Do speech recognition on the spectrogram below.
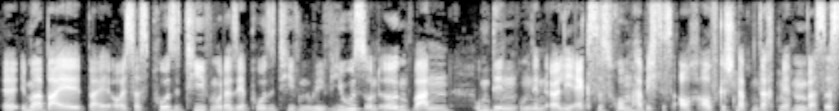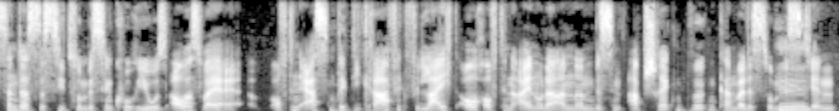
äh, immer bei, bei äußerst positiven oder sehr positiven Reviews und irgendwann um den, um den Early Access rum habe ich das auch aufgeschnappt und dachte mir, hm, was ist denn das? Das sieht so ein bisschen kurios aus, weil auf den ersten Blick die Grafik vielleicht auch auf den einen oder anderen ein bisschen abschreckend wirken kann, weil das so ein mhm. bisschen,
